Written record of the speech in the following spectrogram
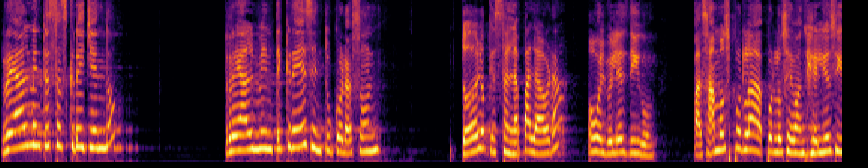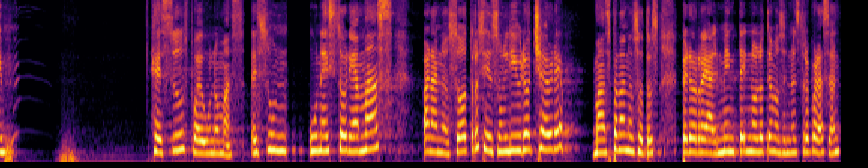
¿Realmente estás creyendo? ¿Realmente crees en tu corazón todo lo que está en la palabra? O vuelvo y les digo, pasamos por, los evangelios y Jesús fue uno más. Es un, una historia más para nosotros y es un libro chévere más para nosotros, pero realmente no lo tenemos en nuestro corazón,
